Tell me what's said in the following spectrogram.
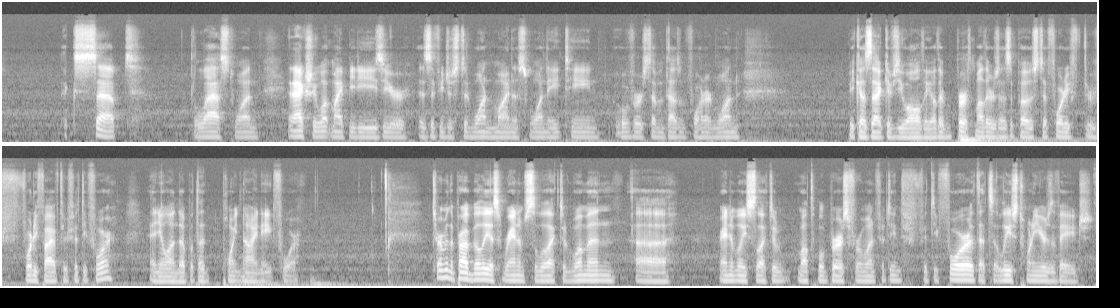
except the last one. And actually, what might be easier is if you just did 1 minus 118 over 7,401, because that gives you all the other birth mothers as opposed to 40 through 45 through 54, and you'll end up with a 0.984. Determine the probability of random selected woman, uh, randomly selected multiple births for 115 54, that's at least 20 years of age.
